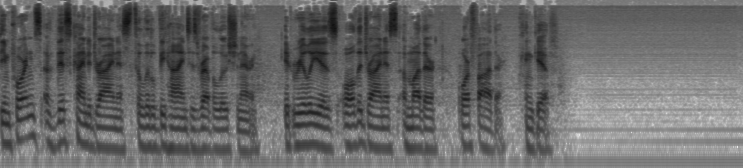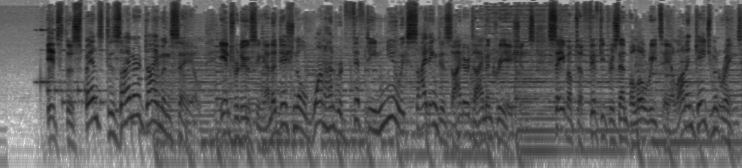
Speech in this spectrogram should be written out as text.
The importance of this kind of dryness to little behinds is revolutionary. It really is all the dryness a mother or father can give. It's the Spence Designer Diamond Sale, introducing an additional 150 new exciting designer diamond creations. Save up to 50% below retail on engagement rings,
